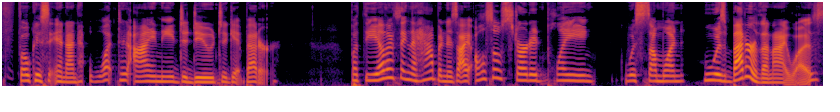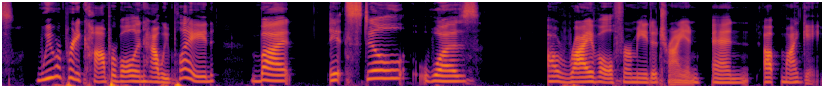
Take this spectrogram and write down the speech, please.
focus in on what did I need to do to get better. But the other thing that happened is I also started playing with someone who was better than I was, we were pretty comparable in how we played, but it still was a rival for me to try and, and up my game.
